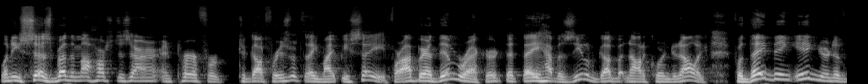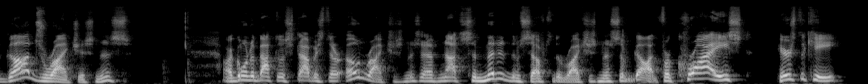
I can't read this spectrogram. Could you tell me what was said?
when he says, Brother, my heart's desire and prayer for to God for Israel, that they might be saved. For I bear them record that they have a zeal of God, but not according to knowledge. For they, being ignorant of God's righteousness, are going about to establish their own righteousness and have not submitted themselves to the righteousness of God. For Christ, here's the key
